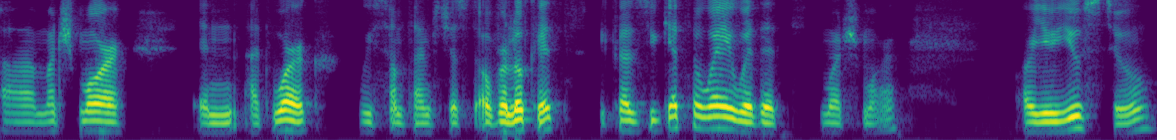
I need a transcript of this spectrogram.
uh, much more in at work. We sometimes just overlook it because you get away with it much more, or you used to.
